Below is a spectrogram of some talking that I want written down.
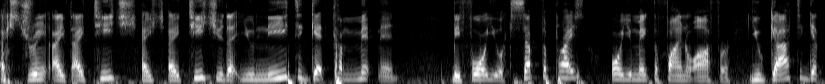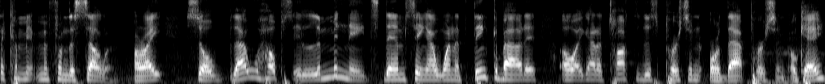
Extreme, I, I teach I, I teach you that you need to get commitment before you accept the price or you make the final offer. You got to get the commitment from the seller, all right? So that will help eliminates them saying I want to think about it. Oh, I got to talk to this person or that person, okay?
